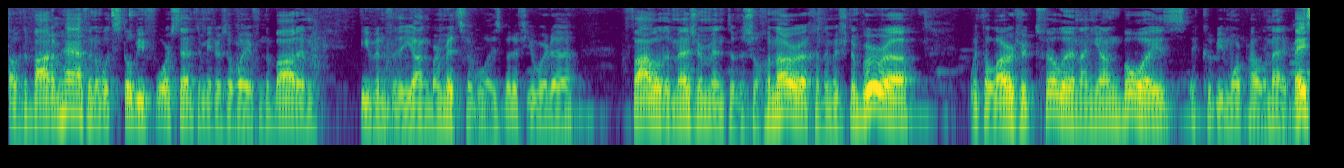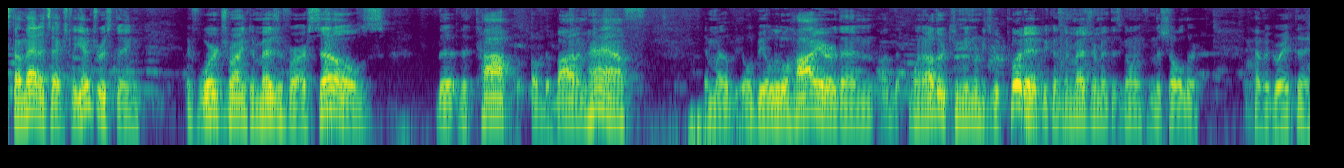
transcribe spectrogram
of the bottom half, and it would still be 4 centimeters away from the bottom, even for the young bar mitzvah boys. But if you were to follow the measurement of the Shulchan Aruch and the Mishnah Brura, with the larger tefillin on young boys, it could be more problematic. Based on that, it's actually interesting if we're trying to measure for ourselves the, the top of the bottom half, it might, it'll be a little higher than when other communities would put it because the measurement is going from the shoulder. Have a great day.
